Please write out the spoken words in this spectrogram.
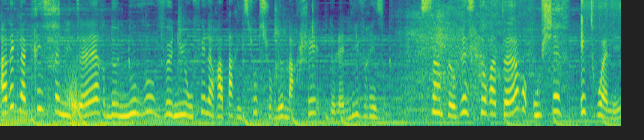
Avec la crise sanitaire, de nouveaux venus ont fait leur apparition sur le marché de la livraison. Simple restaurateur ou chef étoilé,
